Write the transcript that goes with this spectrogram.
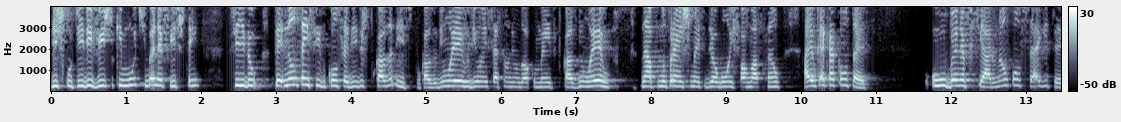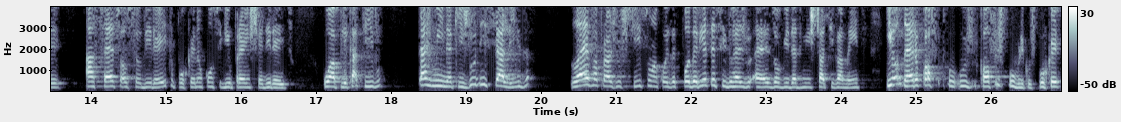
discutido e visto que muitos benefícios têm sido, não têm sido concedidos por causa disso, por causa de um erro, de uma inserção de um documento, por causa de um erro na, no preenchimento de alguma informação. Aí o que é que acontece? O beneficiário não consegue ter acesso ao seu direito, porque não conseguiu preencher direito o aplicativo, termina que judicializa leva para a justiça uma coisa que poderia ter sido eh, resolvida administrativamente e onera os cofres públicos, porque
